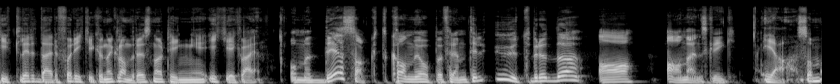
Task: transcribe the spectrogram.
Hitler derfor ikke kunne klandres når ting ikke gikk veien. Og med det sagt kan vi hoppe frem til utbruddet av annen verdenskrig. Ja, som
